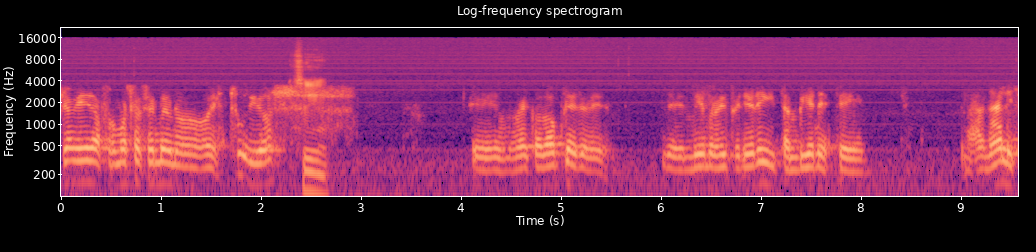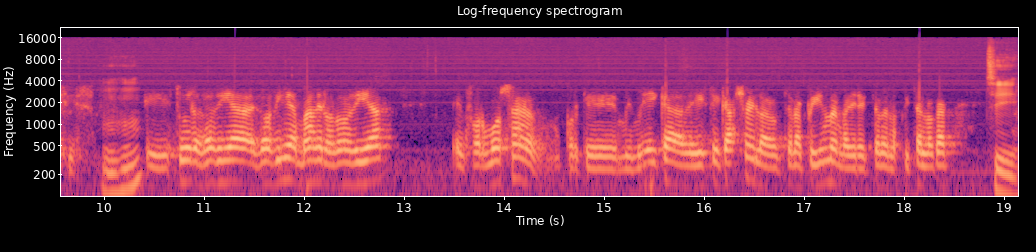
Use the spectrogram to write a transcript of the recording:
yo había ido a Formosa a hacerme unos estudios, sí. eh, unos ecodoppler de, de miembros inferiores y también este los análisis. Uh -huh. Y estuve los dos días, dos días, más de los dos días en Formosa, porque mi médica de este caso es la doctora Pilman, la directora del hospital local. Sí.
